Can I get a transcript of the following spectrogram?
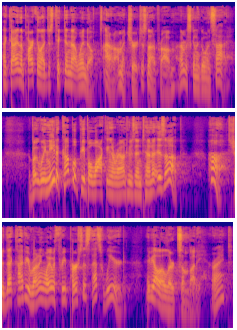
that guy in the parking lot just kicked in that window. I don't know. I'm at church. It's not a problem. I'm just going to go inside. But we need a couple people walking around whose antenna is up. Huh, should that guy be running away with three purses? That's weird. Maybe I'll alert somebody, right?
